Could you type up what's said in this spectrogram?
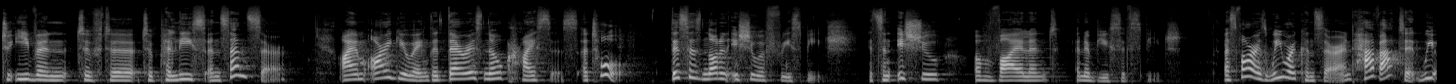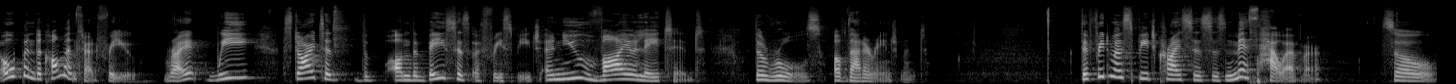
to even to, to, to police and censor. I am arguing that there is no crisis at all. This is not an issue of free speech, it's an issue of violent and abusive speech. As far as we were concerned, have at it. We opened a comment thread for you, right? We started the, on the basis of free speech, and you violated the rules of that arrangement. The freedom of speech crisis is myth, however. So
